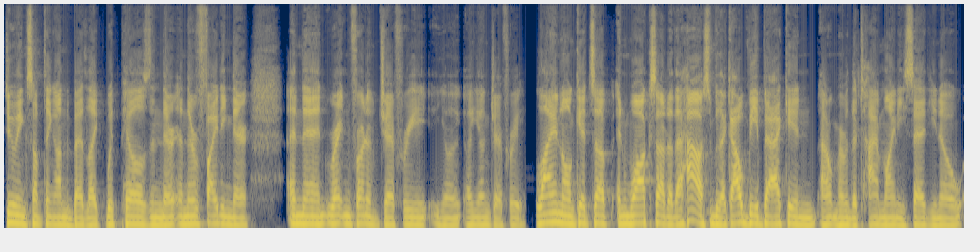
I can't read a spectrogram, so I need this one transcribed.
doing something on the bed, like with pills, and they're and they're fighting there, and then right in front of Jeffrey, you know, a young Jeffrey, Lionel gets up and walks out of the house and be like, "I'll be back in." I don't remember the timeline. He said, you know,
